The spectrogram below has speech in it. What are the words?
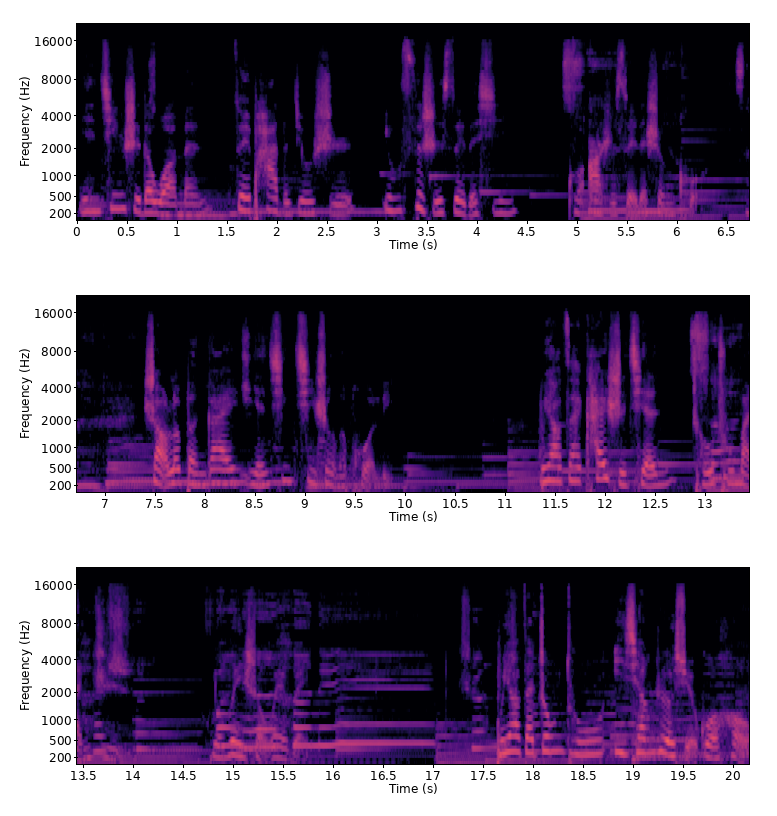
年轻时的我们最怕的就是用四十岁的心过二十岁的生活，少了本该年轻气盛的魄力。不要在开始前踌躇满志，又畏首畏尾；不要在中途一腔热血过后，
